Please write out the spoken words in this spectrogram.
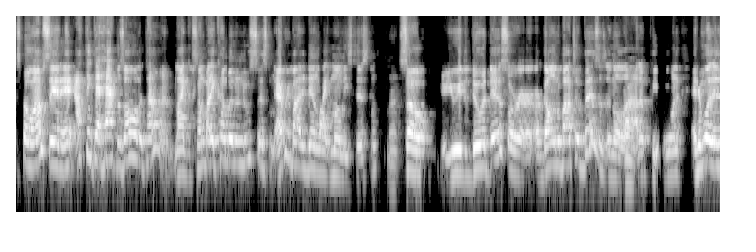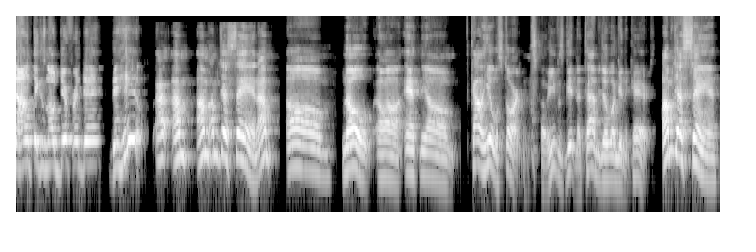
so I'm saying it, I think that happens all the time. Like if somebody come in a new system, everybody didn't like Mumme's system. Right. So you either do it this or, or going about your business. And a lot of people want it. And it was, and I don't think it's no different than the Hill. I, I'm I'm I'm just saying. I'm um no uh Anthony um Kylin Hill was starting, so he was getting the time. He just wasn't getting the carries. I'm just saying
